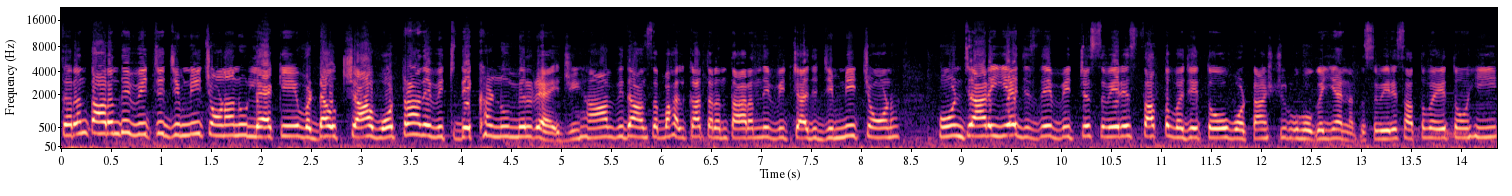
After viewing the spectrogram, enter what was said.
ਤਰਨਤਾਰਨ ਦੇ ਵਿੱਚ ਜਿਮਨੀ ਚੋਣਾਂ ਨੂੰ ਲੈ ਕੇ ਵੱਡਾ ਉਤਸ਼ਾਹ ਵੋਟਰਾਂ ਦੇ ਵਿੱਚ ਦੇਖਣ ਨੂੰ ਮਿਲ ਰਿਹਾ ਹੈ। ਜੀ ਹਾਂ, ਵਿਧਾਨ ਸਭਾ ਹਲਕਾ ਤਰਨਤਾਰਨ ਦੇ ਵਿੱਚ ਅੱਜ ਜਿਮਨੀ ਚੋਣ ਹੋਣ ਜਾ ਰਹੀ ਹੈ ਜਿਸ ਦੇ ਵਿੱਚ ਸਵੇਰੇ 7 ਵਜੇ ਤੋਂ ਵੋਟਾਂ ਸ਼ੁਰੂ ਹੋ ਗਈਆਂ ਨੇ। ਤਾਂ ਸਵੇਰੇ 7 ਵਜੇ ਤੋਂ ਹੀ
